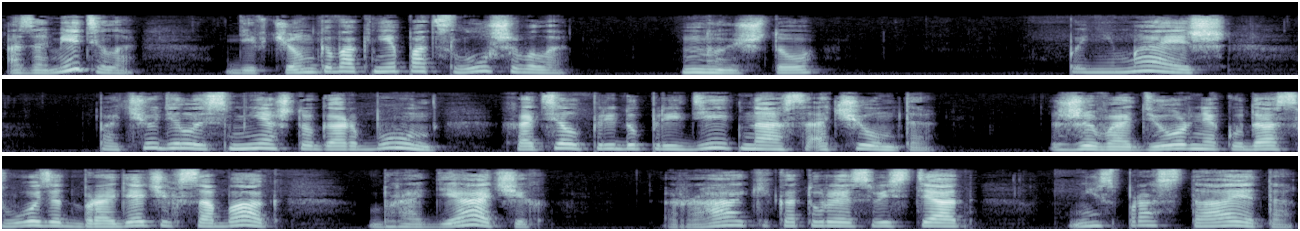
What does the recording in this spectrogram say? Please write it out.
А заметила? Девчонка в окне подслушивала. Ну и что? Понимаешь, почудилось мне, что Горбун хотел предупредить нас о чем-то. Живодерня, куда свозят бродячих собак. Бродячих. Раки, которые свистят. Неспроста это.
